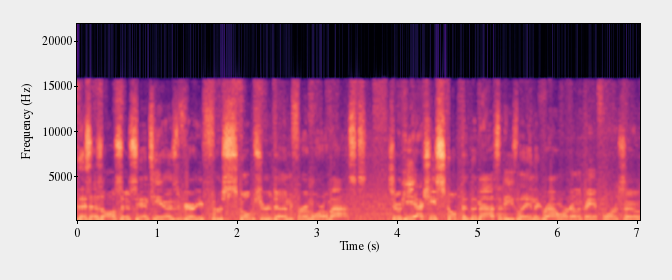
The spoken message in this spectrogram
This is also Santino's very first sculpture done for Immortal Masks. So he actually sculpted the mask that he's laying the groundwork on the paint for. So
